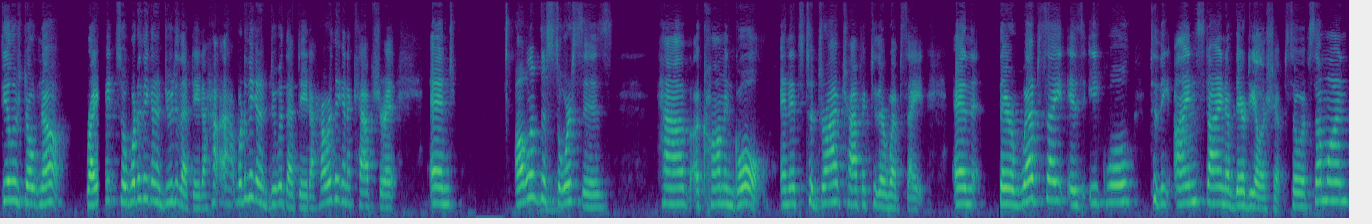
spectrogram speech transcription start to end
dealers don't know, right? So what are they going to do to that data? How, what are they going to do with that data? How are they going to capture it? And all of the sources have a common goal, and it's to drive traffic to their website. And their website is equal to the Einstein of their dealership. So if someone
